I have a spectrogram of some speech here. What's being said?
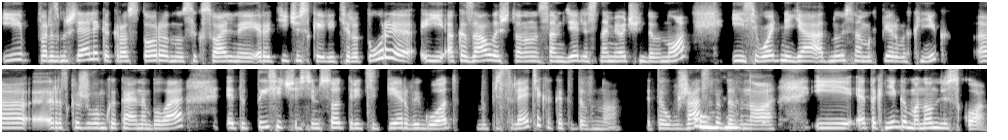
и поразмышляли как раз в сторону сексуальной эротической литературы, и оказалось, что она на самом деле с нами очень давно, и сегодня я одну из самых первых книг э, расскажу вам, какая она была. Это 1731 год. Вы представляете, как это давно? Это ужасно давно. И это книга Манон Леско.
